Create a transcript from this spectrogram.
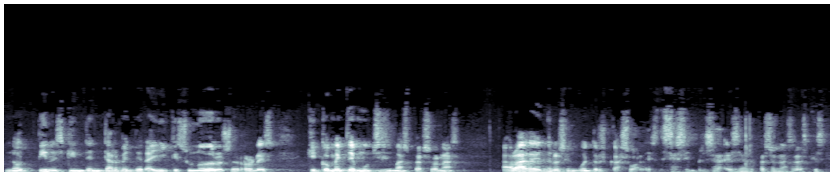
no tienes que intentar vender allí, que es uno de los errores que cometen muchísimas personas. Habla de, los encuentros casuales, de esas empresas, esas personas a las que es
